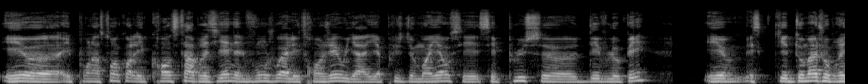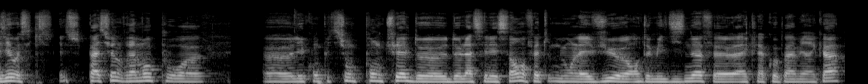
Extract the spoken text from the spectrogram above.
Et, euh, et pour l'instant, encore les grandes stars brésiliennes, elles vont jouer à l'étranger où il y a, y a, plus de moyens, où c'est plus développé. Et, et, ce qui est dommage au Brésil, ouais, c'est qu'ils se passionnent vraiment pour les compétitions ponctuelles de, de la Célestin. En fait, nous, on l'avait vu en 2019 avec la Copa América.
